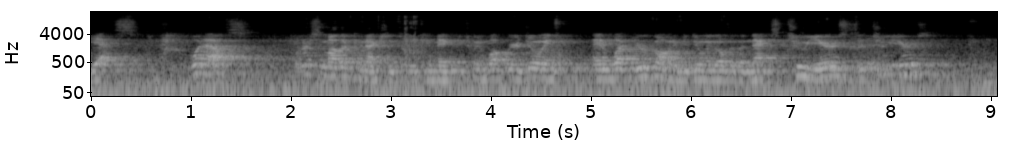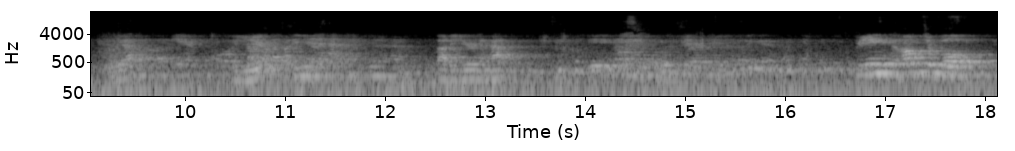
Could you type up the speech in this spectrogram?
Yes. What else? some other connections that we can make between what we're doing and what you're going to be doing over the next two years. Is it two years? Yeah? A year? A year? About a year and a half? Being comfortable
